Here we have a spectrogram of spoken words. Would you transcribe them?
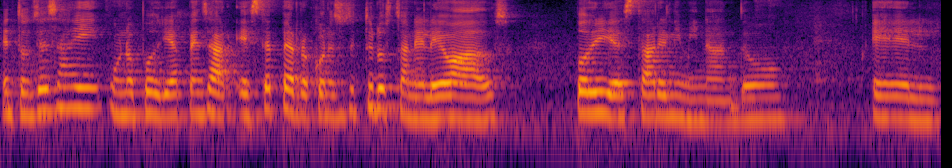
Entonces ahí uno podría pensar, este perro con esos títulos tan elevados podría estar eliminando el,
